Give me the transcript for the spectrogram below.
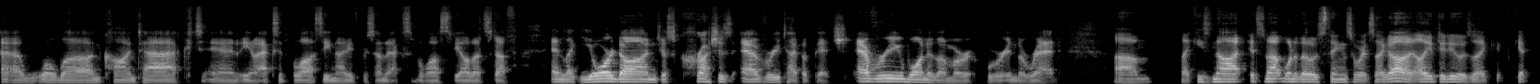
uh, woba and contact, and you know exit velocity, ninety percent of exit velocity, all that stuff. And like Yordan just crushes every type of pitch. Every one of them are were in the red. Um, like he's not. It's not one of those things where it's like, oh, all you have to do is like get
